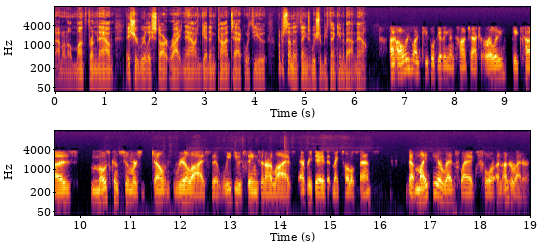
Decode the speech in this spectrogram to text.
I don't know a month from now, they should really start right now and get in contact with you. What are some of the things we should be thinking about now? I always like people getting in contact early because most consumers don't realize that we do things in our lives every day that make total sense that might be a red flag for an underwriter.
